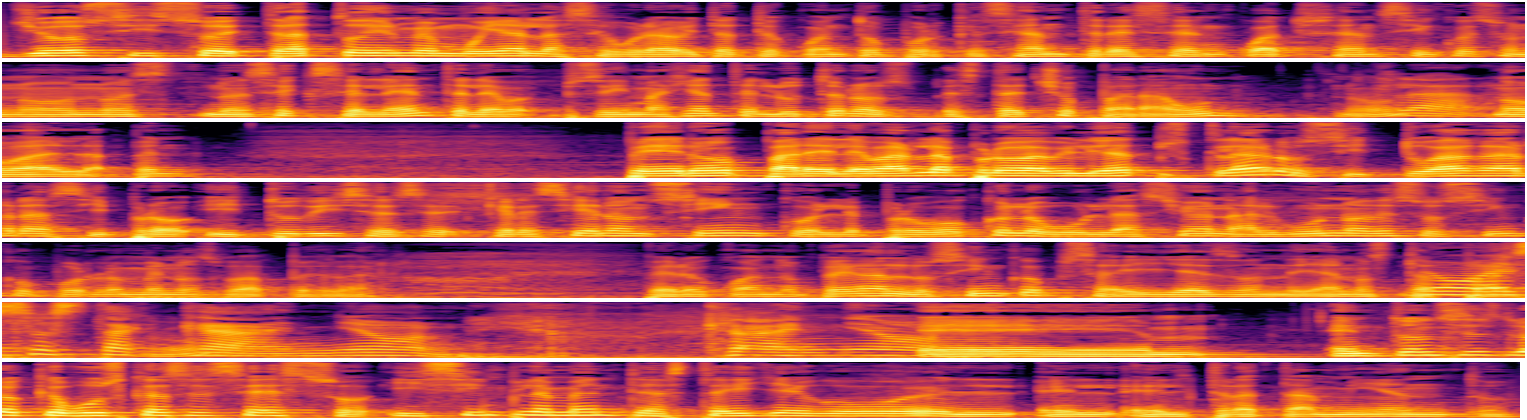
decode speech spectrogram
Yo sí soy, trato de irme muy a la segura, ahorita te cuento, porque sean tres, sean cuatro, sean cinco, eso no, no, es, no es excelente. Le- Pues imagínate, el útero está hecho para uno, ¿no? Claro. No vale la pena. Pero para elevar la probabilidad, pues claro, si tú agarras y, pro- y tú dices, eh, crecieron cinco, le provoco la ovulación, alguno de esos cinco por lo menos va a pegar. Pero cuando pegan los cinco, pues ahí ya es donde ya no está No, padre, eso está ¿no? cañón. Cañón. Eh, entonces lo que buscas es eso. Y simplemente hasta ahí llegó el, el- el tratamiento.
